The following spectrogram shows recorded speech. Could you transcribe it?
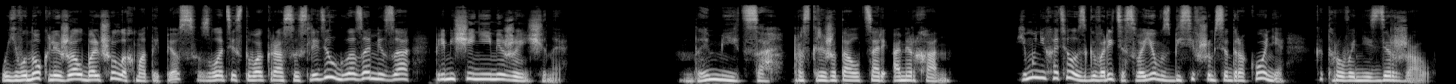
У его ног лежал большой лохматый пес золотистого окраса и следил глазами за перемещениями женщины. «Дымится», — проскрежетал царь Амирхан. Ему не хотелось говорить о своем взбесившемся драконе, которого не сдержал.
